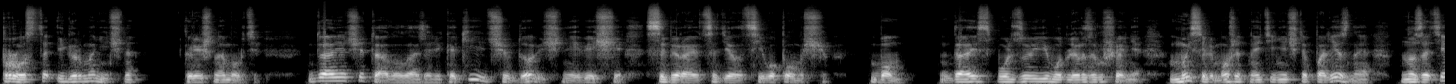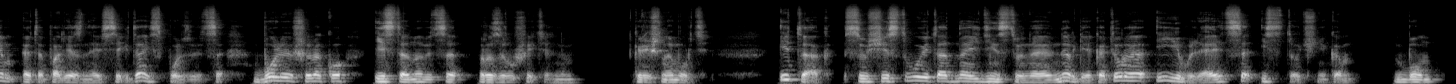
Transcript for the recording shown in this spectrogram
просто и гармонично. Кришнамурти. Да, я читал о лазере, какие чудовищные вещи собираются делать с его помощью. Бом. Да, используя его для разрушения. Мысль может найти нечто полезное, но затем это полезное всегда используется более широко и становится разрушительным. Кришнамурти. Итак, существует одна единственная энергия, которая и является источником. Бом.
